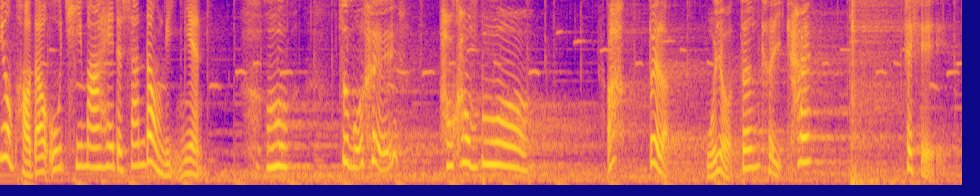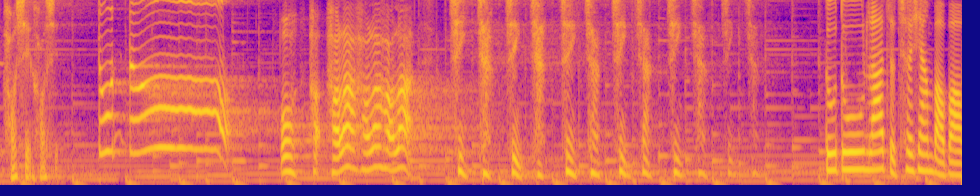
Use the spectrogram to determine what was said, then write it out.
又跑到乌漆抹黑的山洞里面。哦，这么黑，好恐怖哦！啊，对了，我有灯可以开。嘿嘿，好险好险！哦，好，好啦，好啦，好啦，请唱，请唱，请唱，请唱，请唱，请唱。嘟嘟拉着车厢宝宝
